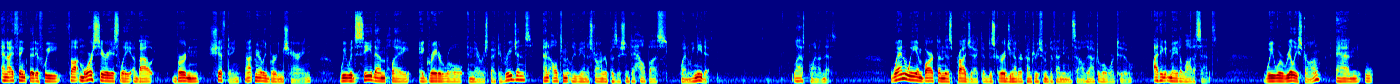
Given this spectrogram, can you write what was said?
And I think that if we thought more seriously about burden shifting, not merely burden sharing, we would see them play a greater role in their respective regions and ultimately be in a stronger position to help us when we need it. Last point on this. When we embarked on this project of discouraging other countries from defending themselves after World War II, I think it made a lot of sense. We were really strong, and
